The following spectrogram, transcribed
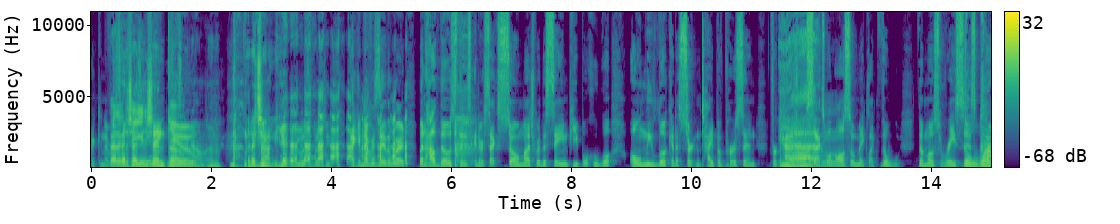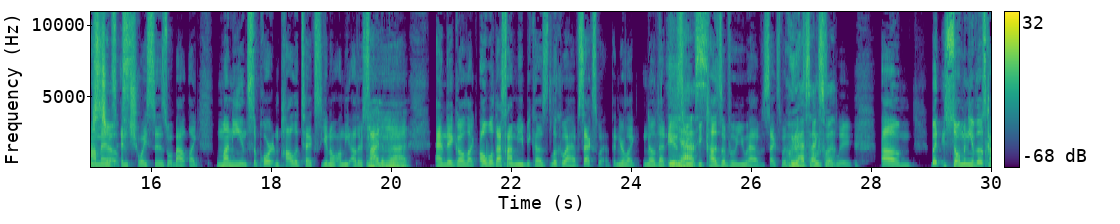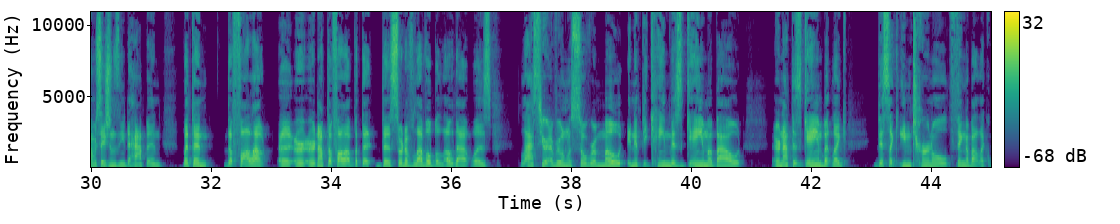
i can never say Fetishization? Thank No, you. no, no, no. no, Fettuccine. you- you the fettuccine. I can never say the word, but how those things intersect so much where the same people who will only look at a certain type of person for casual Yeah. sex will Mhm. also make like the the most racist The comments jokes. and choices about like money and support and politics, you know, on the other side of Mhm. that. And they go like, "Oh, well, that's not me because look who I have sex with." And you're like, "No, that is Yes. you because of who you have sex with." Who you have sex with. Exclusively." Um, but so many of those conversations need to happen. But then the fallout, uh, or, or not the fallout, but the the sort of level below that was last year everyone was so remote and it became this game about or not this game but like this like internal thing about like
